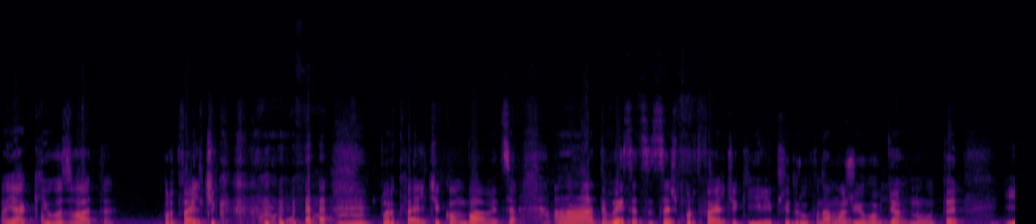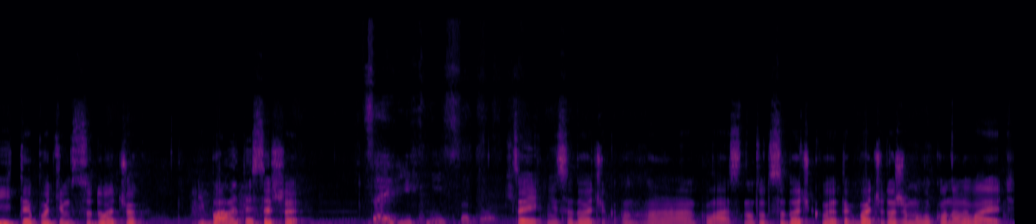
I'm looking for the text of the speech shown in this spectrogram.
А як його звати? Портфельчик? Так, професор. Портфельчиком бавиться. А, дивися, це, це ж портфельчик, її ліпший друг. Вона може його вдягнути і йти потім в садочок. І бавитися ще. Це їхній садочок. Це їхній садочок. Ага, класно. Тут в садочку, я так бачу, теж молоко наливають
